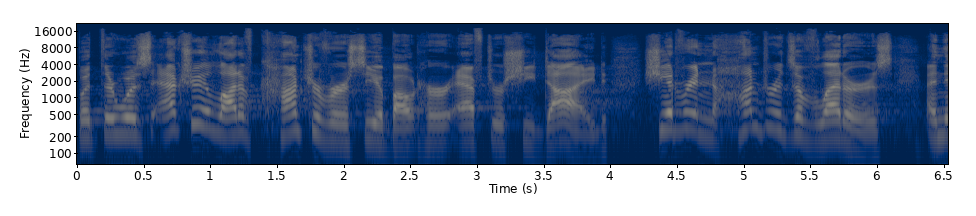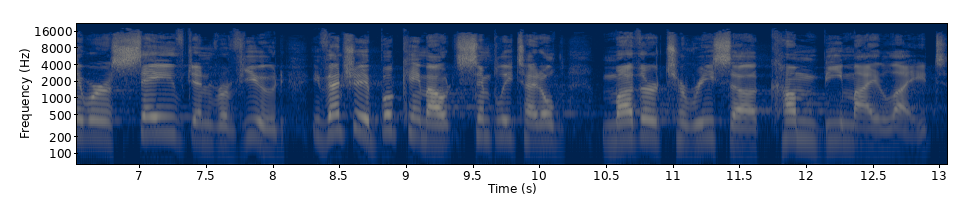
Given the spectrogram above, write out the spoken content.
but there was actually a lot of controversy about her after she died. She had written hundreds of letters, and they were saved and reviewed. Eventually, a book came out simply titled Mother Teresa, Come Be My Light.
